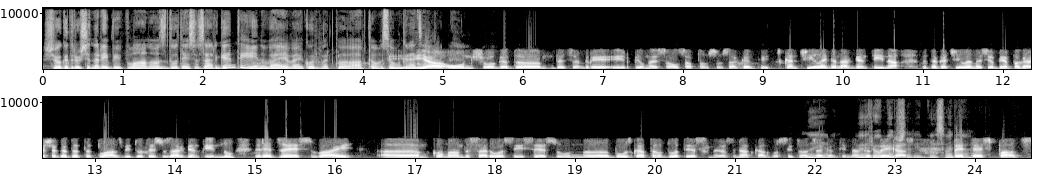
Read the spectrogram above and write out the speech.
Šogad droši vien arī bija plānots doties uz Argentīnu vai, vai kur var to aptumsumu gradzēt? Jā, un šogad uh, decembrī ir pilnais saules aptumsums Argentīnā, gan Čīlē, gan Argentīnā. Bet tagad Čīlē mēs jau bijām pagājušā gada, tad plāns bija doties uz Argentīnu. Nu, redzēs, vai um, komanda sarosīsies un uh, būs gatava doties. Nevar zināt, kāda būs situācija Nu Argentīnā, robeža beigās. Bet es pats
